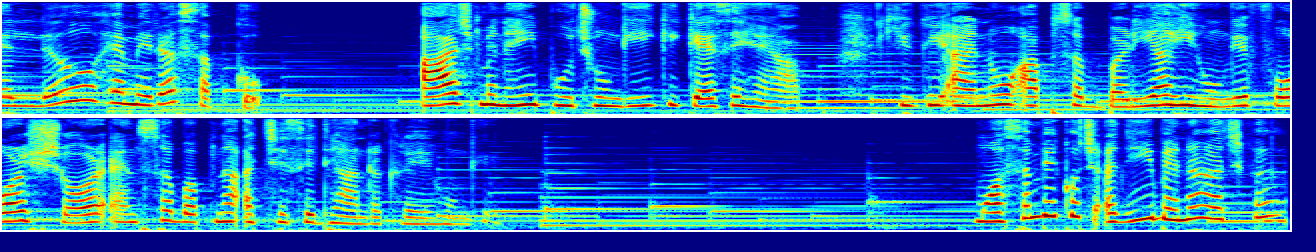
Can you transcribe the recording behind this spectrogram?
हेलो है मेरा सबको। आज मैं नहीं पूछूँगी कि कैसे हैं आप, क्योंकि आई नो आप सब बढ़िया ही होंगे फॉर श्योर एंड सब अपना अच्छे से ध्यान रख रहे होंगे। मौसम भी कुछ अजीब है ना आजकल?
